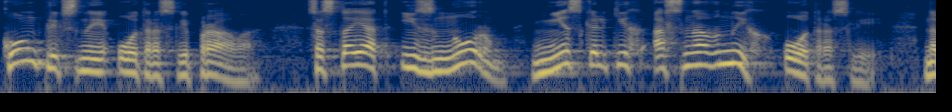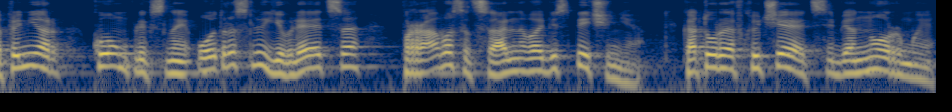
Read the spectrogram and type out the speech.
Комплексные отрасли права состоят из норм нескольких основных отраслей. Например, комплексной отраслью является право социального обеспечения, которое включает в себя нормы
